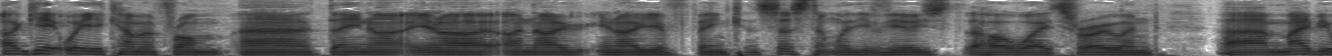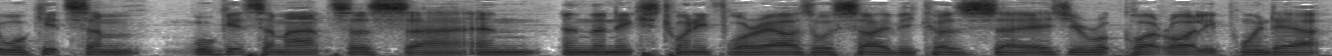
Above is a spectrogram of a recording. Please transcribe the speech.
I get where you're coming from, uh, Dean. I, you know, I know you know you've been consistent with your views the whole way through, and uh, maybe we'll get some we'll get some answers uh, in in the next 24 hours or so, because uh, as you quite rightly point out,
